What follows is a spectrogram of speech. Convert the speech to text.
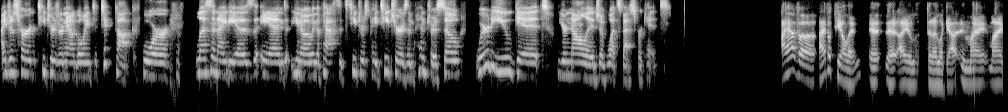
i just heard teachers are now going to tiktok for lesson ideas and you know in the past it's teachers pay teachers and pinterest. So where do you get your knowledge of what's best for kids? I have a I have a PLN eh, that I that I look at, and my my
